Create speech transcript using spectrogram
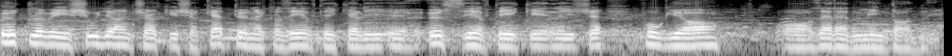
Öt lövés ugyancsak, és a kettőnek az értékeli, összértékelése fogja az eredményt adni.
